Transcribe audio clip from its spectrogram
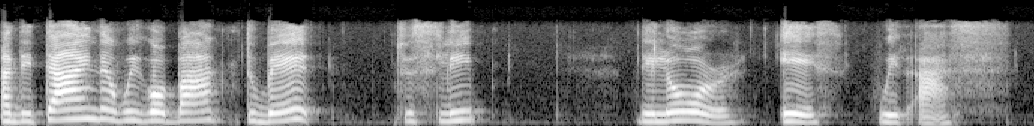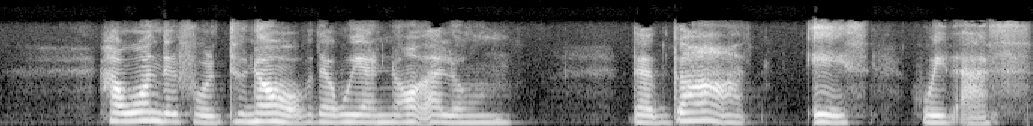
at the time that we go back to bed to sleep, the Lord is with us. How wonderful to know that we are not alone, that God is with us.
